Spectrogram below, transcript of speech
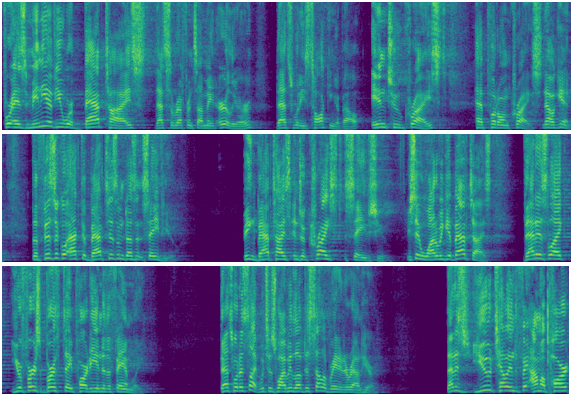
For as many of you were baptized, that's the reference I made earlier, that's what he's talking about, into Christ, have put on Christ. Now, again, the physical act of baptism doesn't save you. Being baptized into Christ saves you. You say, why do we get baptized? That is like your first birthday party into the family. That's what it's like, which is why we love to celebrate it around here. That is you telling the family, I'm a part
